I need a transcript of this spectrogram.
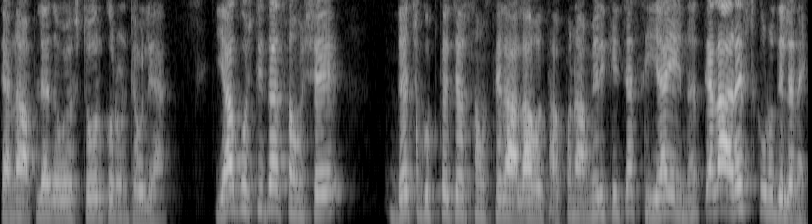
त्यानं आपल्याजवळ स्टोअर करून ठेवल्या. या गोष्टीचा संशय डच गुप्तचर संस्थेला आला होता पण अमेरिकेच्या सीआयएनं त्याला अरेस्ट करू दिलं नाही.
